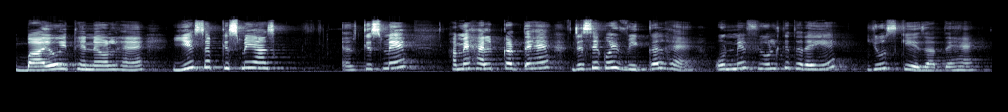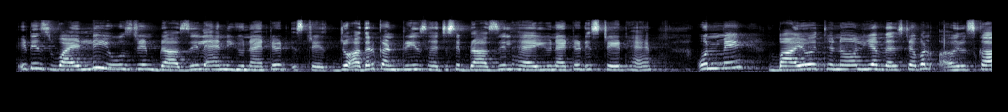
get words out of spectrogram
बायो इथेनॉल है, ये सब किसमें किसमें हमें हेल्प करते हैं। जैसे कोई व्हीकल है, उनमें फ्यूल की तरह ये यूज़ किए जाते हैं। It is widely use in Brazil and United State जो अदर कंट्रीज़ है, जैसे ब्राज़ील है यूनाइटेड स्टेट है, उनमें बायो इथेनॉल या वेजिटेबल ऑयल्स का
